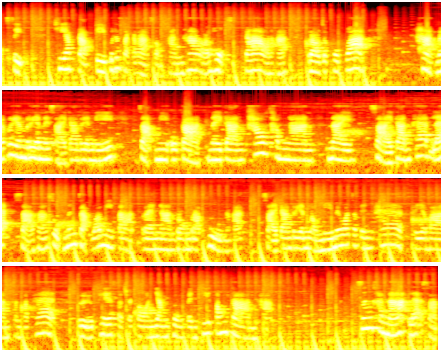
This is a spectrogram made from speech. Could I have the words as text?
2560เทียบกับปีพุทธศักราช 2569 นะคะ เราจะพบว่า หากนักเรียนเรียนในสายการเรียนนี้ จะมีโอกาสในการเข้าทำงานในสายการแพทย์และสาธารณสุข เนื่องจากว่ามีตลาดแรงงานรองรับอยู่นะคะ สายการเรียนเหล่านี้ไม่ว่าจะเป็นแพทย์ พยาบาลทันตแพทย์ หรือเภสัชกรยังคงเป็นที่ต้องการค่ะ ซึ่งคณะและสา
